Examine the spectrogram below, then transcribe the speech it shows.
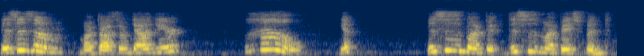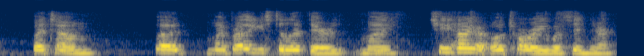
This is um my bathroom down here. Wow. Yep. This is my this is my basement, but um, but my brother used to live there. My Chihaya Otori was in there,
